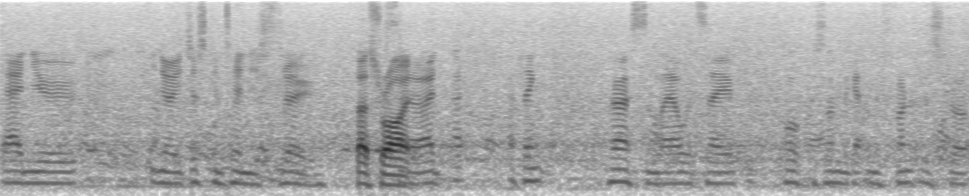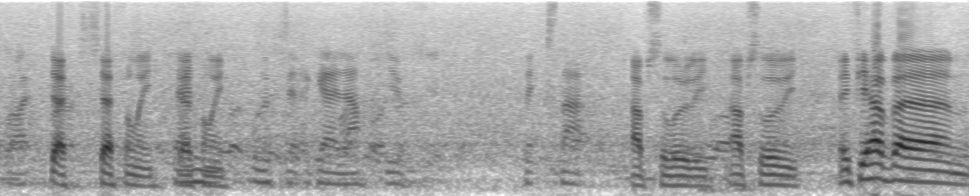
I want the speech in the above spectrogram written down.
then you, you know, it just continues through. That's right. So I, I, I think personally, I would say focus on getting the front of the stroke right. Def- definitely, Then definitely. look at it again after you've fixed that. Absolutely, absolutely. If you have, um,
